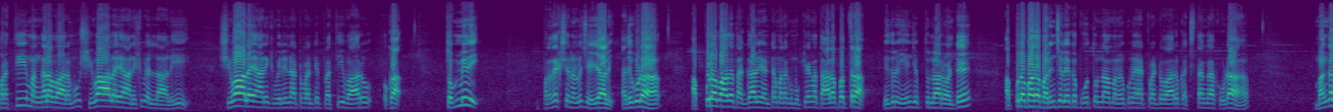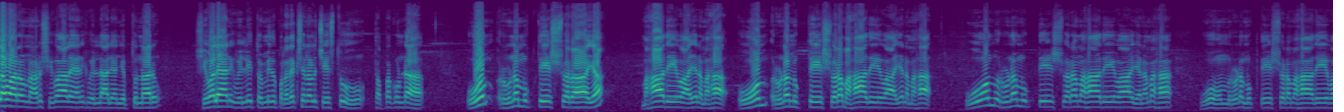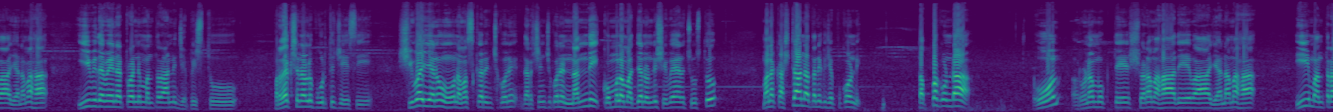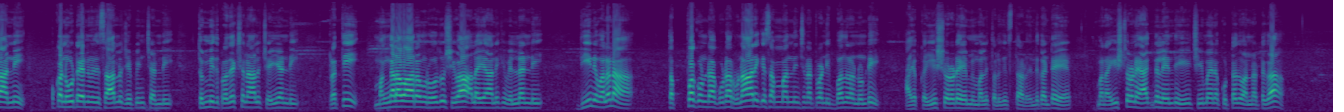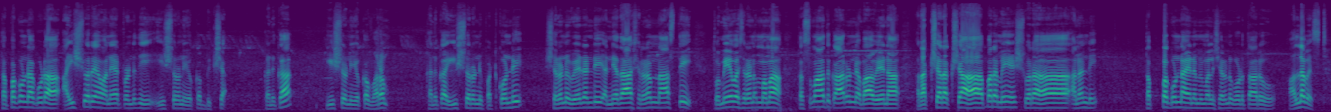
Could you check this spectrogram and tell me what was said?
ప్రతి మంగళవారము శివాలయానికి వెళ్ళాలి. శివాలయానికి వెళ్ళినటువంటి ప్రతి వారు ఒక తొమ్మిది ప్రదక్షిణలు చేయాలి. అది కూడా అప్పుల బాధ తగ్గాలి అంటే మనకు ముఖ్యంగా తాళపత్ర నిధులు ఏం చెప్తున్నారు అంటే అప్పుల బాధ భరించలేకపోతున్నాం అనుకునేటువంటి వారు ఖచ్చితంగా కూడా మంగళవారం నాడు శివాలయానికి వెళ్ళాలి అని చెప్తున్నారు. శివాలయానికి వెళ్ళి తొమ్మిది ప్రదక్షిణలు చేస్తూ తప్పకుండా ఓం రుణముక్తేశ్వరాయ మహాదేవాయ నమ. ఓం రుణముక్తేశ్వర మహాదేవాయ నమ. ఓం రుణముక్తేశ్వర మహాదేవాయ నమ. ఓం రుణముక్తేశ్వర మహాదేవాయ నమ. ఈ విధమైనటువంటి మంత్రాన్ని జపిస్తూ ప్రదక్షిణలు పూర్తి చేసి శివయ్యను నమస్కరించుకొని దర్శించుకొని నంది కొమ్ముల మధ్య నుండి శివయ్యను చూస్తూ మన కష్టాన్ని అతనికి చెప్పుకోండి. తప్పకుండా ఓం రుణముక్తేశ్వర మహాదేవాయ నమ. ఈ మంత్రాన్ని ఒక నూట ఎనిమిది సార్లు జపించండి తొమ్మిది ప్రదక్షిణాలు చేయండి ప్రతి మంగళవారం రోజు శివాలయానికి వెళ్ళండి. దీని వలన తప్పకుండా కూడా రుణానికి సంబంధించినటువంటి ఇబ్బందుల నుండి ఆ యొక్క ఈశ్వరుడే మిమ్మల్ని తొలగిస్తాడు. ఎందుకంటే మన ఈశ్వరుని ఆజ్ఞ లేనిది చీమైన కుట్టదు అన్నట్టుగా తప్పకుండా కూడా ఐశ్వర్యం అనేటువంటిది ఈశ్వరుని యొక్క భిక్ష. కనుక ఈశ్వరుని యొక్క వరం కనుక ఈశ్వరుని పట్టుకోండి శరణు వేడండి అన్యదా శరణం నాస్తి త్వమేవ శరణం మమ తస్మాత్ కారుణ్య భావేన రక్ష రక్ష పరమేశ్వర అనండి. తప్పకుండా ఆయన మిమ్మల్ని శరణు కొడతారు. All the best.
